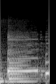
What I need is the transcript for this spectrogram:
It's alright.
